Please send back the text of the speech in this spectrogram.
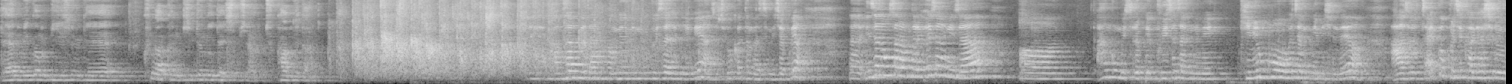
대한민국 미술계의 크나큰 기둥이 되십시오. 축하합니다. 감사합니다. 박명희 부의사장님의 아주 주옥 같은 말씀이셨고요. 어, 인사동 사람들의 회장이자 어, 한국미술협회 부의사장님의 김용모 회장님이신데요. 아주 짧고 굵직하게 하시로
